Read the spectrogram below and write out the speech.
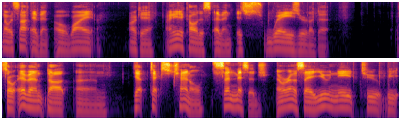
no, it's not event. Oh, why? Okay, I need to call this event. It's way easier like that. So event dot, um, get text channel, send message. And we're gonna say you need to be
